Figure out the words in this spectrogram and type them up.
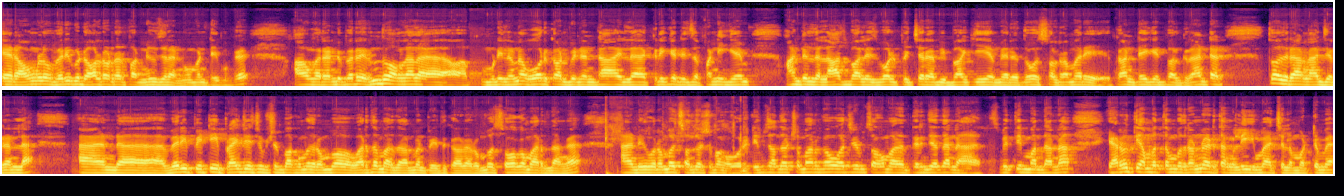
கேர் அவங்களும் very good allrounder for New Zealand women டீமுக்கு அவங்க ரெண்டு பேரும் இருந்தும் அவங்களால முடியலன்னா ஓவர் கான்ஃபிடென்ட்டாக இல்லை cricket is a funny game until the last ball is ball picture அபி பாக்கி மேரே தோஸ் சொல்கிற மாதிரி can't take it for granted தோதுறாங்க அஞ்சு ரனில் and very pity prize distribution பார்க்கும்போது ரொம்ப வருத்தமாக இருந்தது ஹர்மன் பிரீத்துக்காக ரொம்ப சோகமாக இருந்தாங்க. அண்ட் இவங்க ரொம்ப சந்தோஷமாக ஒரு டீம் சந்தோஷமாக இருக்கும் ஒரு டீம் சோகமாக இருக்கும் தெரிஞ்சது தானே. ஸ்மித்தி வந்தான்னா இரநூத்தி ஐம்பத்தொம்பது ரன் எடுத்தாங்க லீக் மேட்ச்சில் மட்டுமே.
